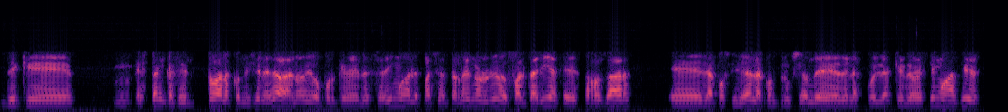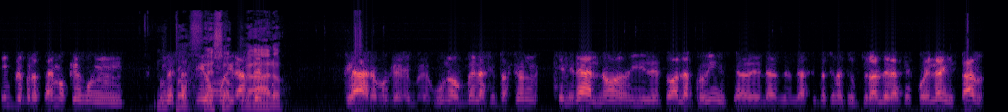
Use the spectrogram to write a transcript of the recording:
de que mm, están casi todas las condiciones dadas, ¿no? Digo, porque le cedimos al espacio de terreno, lo único que faltaría es que desarrollar eh, la posibilidad de la construcción de, la escuela, que lo decimos así de simple, pero sabemos que es un, desafío muy grande. Claro. Claro, porque uno ve la situación general, ¿no? Y de toda la provincia, de la, de la situación estructural de las escuelas y sabe,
